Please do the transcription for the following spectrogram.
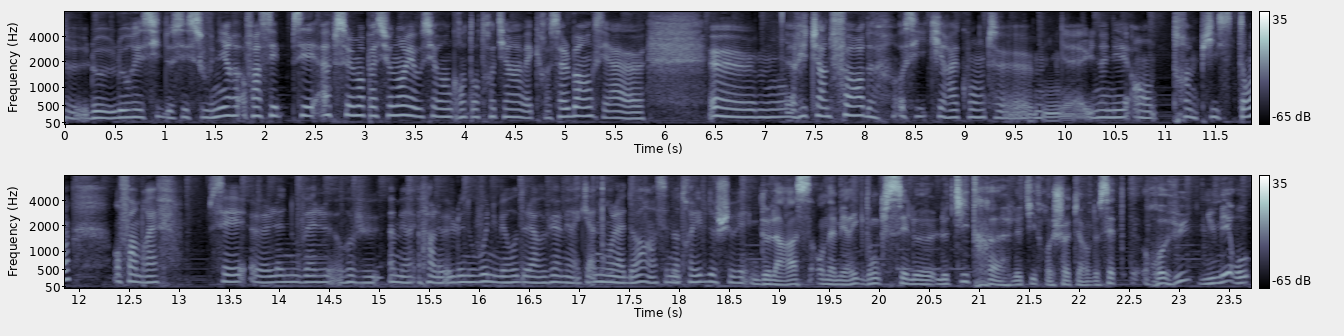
le, récit de ses souvenirs. Enfin, c'est absolument passionnant. Il y a aussi un grand entretien avec Russell Banks. Il y a Richard Ford aussi qui raconte une année en Trumpistan. Enfin bref, c'est euh, la nouvelle revue, enfin le, nouveau numéro de la revue américaine. Nous on l'adore, hein, c'est notre livre de chevet. De la race en Amérique, donc c'est le, titre, le titre choc hein, de cette revue numéro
